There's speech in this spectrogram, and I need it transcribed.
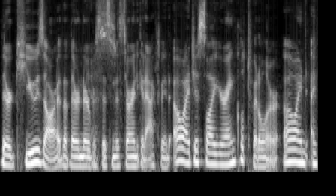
their cues are that their nervous system is starting to get activated. Oh, I just saw your ankle twiddle, or oh, I, I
